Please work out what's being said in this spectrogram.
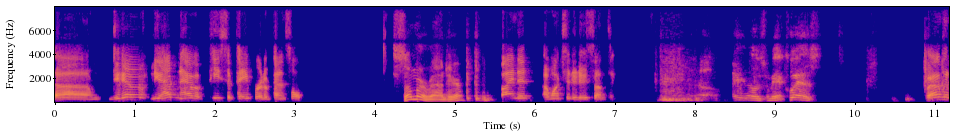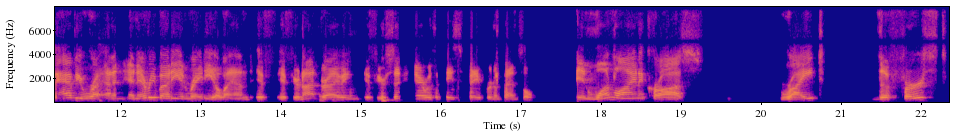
Um, do you have do you happen to have a piece of paper and a pencil? Somewhere around here. Find it. I want you to do something. I didn't know this was gonna be a quiz. Well, I'm going to have you write, and, and everybody in Radioland, if if you're not driving, if you're sitting there with a piece of paper and a pencil, in one line across, write the first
